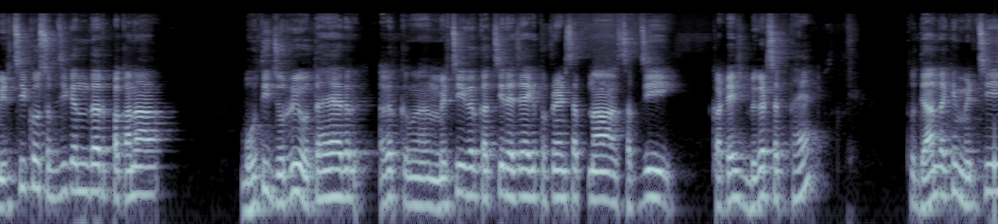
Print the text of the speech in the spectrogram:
मिर्ची को सब्ज़ी के अंदर पकाना बहुत ही ज़रूरी होता है। अगर अगर मिर्ची अगर कच्ची रह जाएगी तो फ्रेंड्स अपना सब्ज़ी का टेस्ट बिगड़ सकता है। तो ध्यान रखें, मिर्ची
